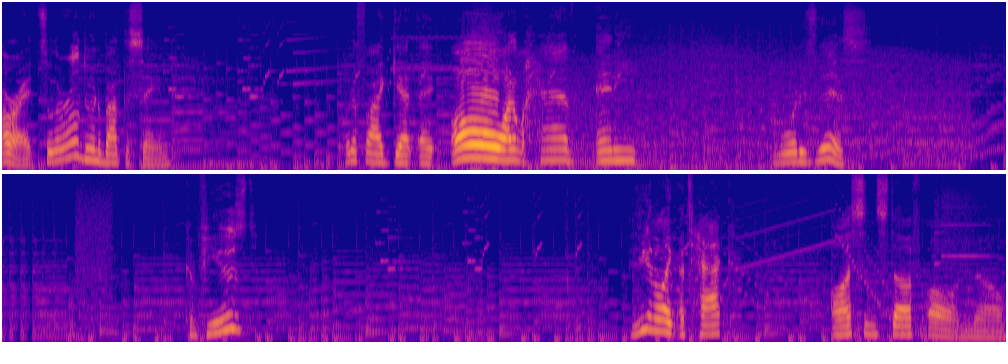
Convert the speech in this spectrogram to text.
Alright, so they're all doing about the same. What if I get a... Oh, I don't have any... What is this? Confused? Is he gonna, like, attack us and stuff? Oh, no.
